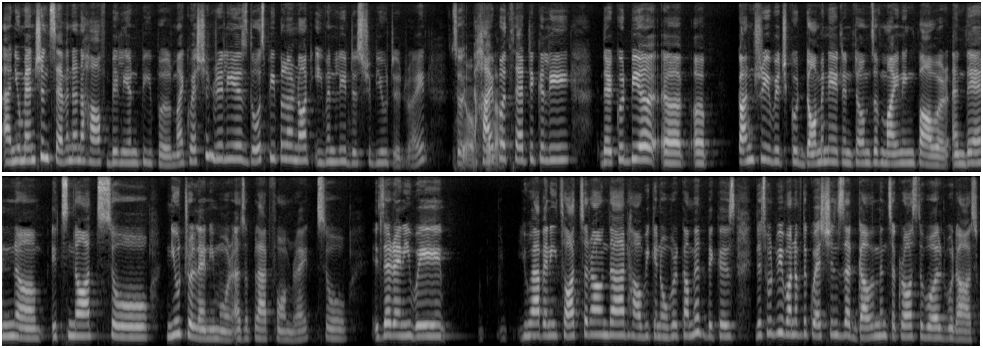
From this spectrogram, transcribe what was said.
And you mentioned seven and a half billion people. My question really is, those people are not evenly distributed, right? So no, hypothetically, there could be a, a, a, country which could dominate in terms of mining power, and then um, it's not so neutral anymore as a platform, right? So is there any way you have any thoughts around that, how we can overcome it? Because this would be one of the questions that governments across the world would ask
